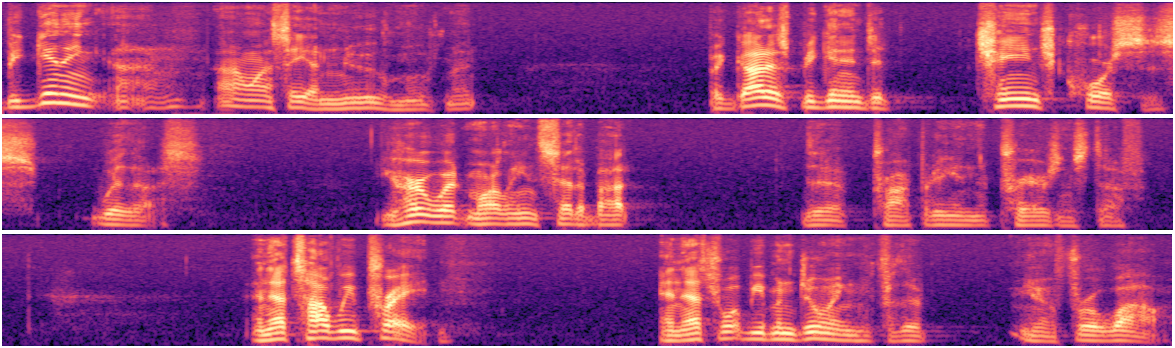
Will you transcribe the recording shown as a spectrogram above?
beginning, uh, I don't want to say a new movement, but God is beginning to change courses with us. You heard what Marlene said about the property and the prayers and stuff. And that's how we prayed. And that's what we've been doing for the, you know, for a while.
